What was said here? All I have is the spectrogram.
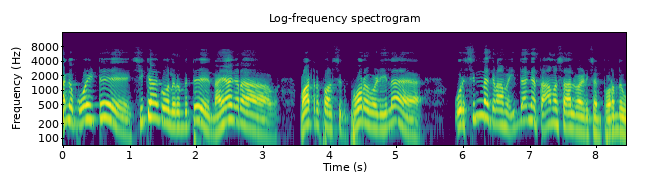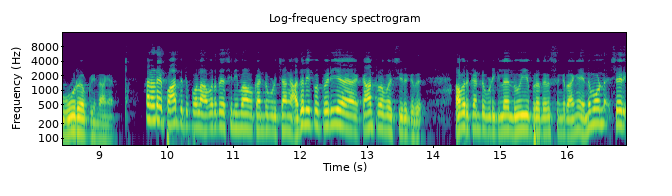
அங்கே போயிட்டு சிகாகோவில் இருந்துட்டு நயாகரா வாட்டர் ஃபால்ஸுக்கு போகிற வழியில் ஒரு சின்ன கிராமம். இதாங்க தாமஸ் ஆல்வா எடிசன் பிறந்த ஊர் அப்படின்னாங்க. அதோட பார்த்துட்டு போகலாம் அவர் தான் சினிமாவை கண்டுபிடிச்சாங்க. அதில் இப்போ பெரிய கான்ட்ரவர்சி இருக்குது. அவர் கண்டுபிடிக்கல. லூயி பிரதர்ஸுங்கிறாங்க. என்னமோ ஒன்று சரி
